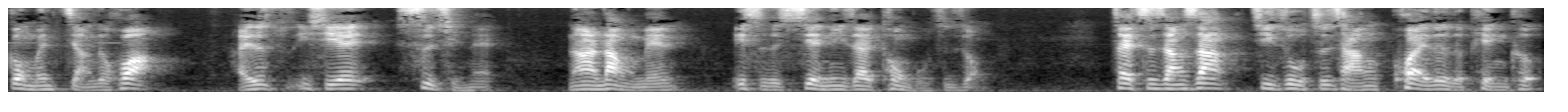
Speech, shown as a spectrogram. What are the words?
跟我们讲的话，还是一些事情呢，那让我们一时陷溺在痛苦之中。在职场上，记住职场快乐的片刻，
